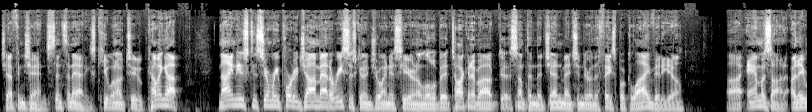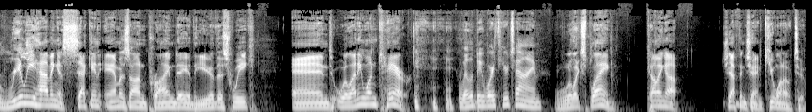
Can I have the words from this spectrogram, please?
Jeff and Jen, Cincinnati's Q102. Coming up, Nine News consumer reporter John Matarese is going to join us here in a little bit, talking about uh, something that Jen mentioned during the Facebook Live video. Uh, Amazon. Are they really having a second Amazon Prime Day of the year this week? And will anyone care? Will it be worth your time? We'll explain. Coming up, Jeff and Jen, Q102.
